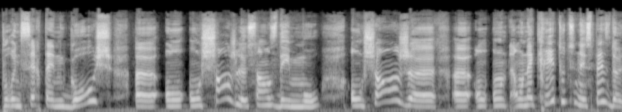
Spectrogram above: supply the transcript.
pour une certaine gauche, euh, on, on, change le sens des mots, on change, euh, euh on, on, on, a créé toute une espèce de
